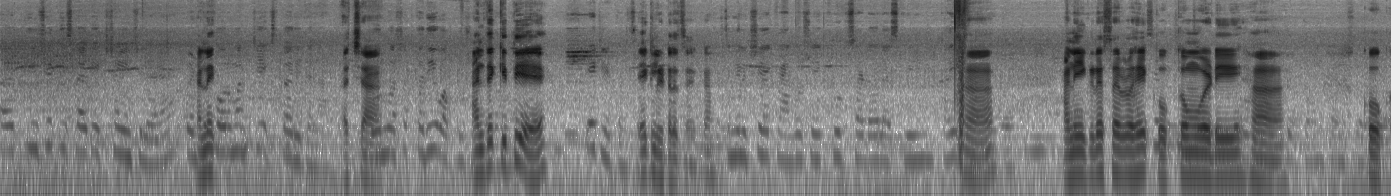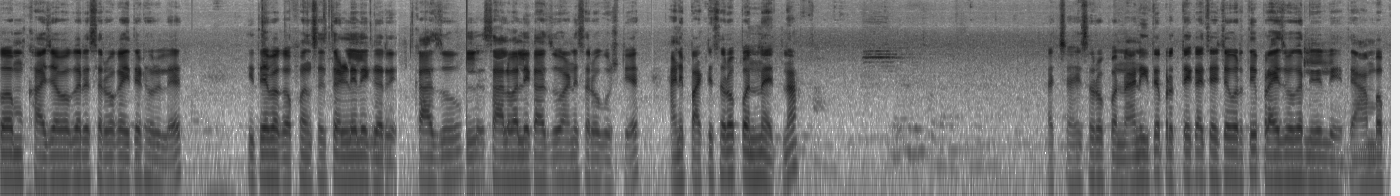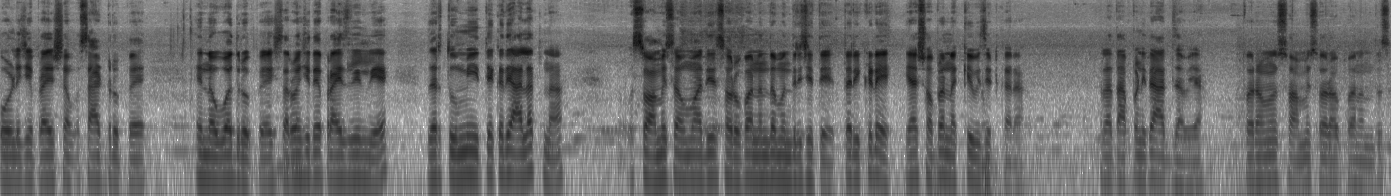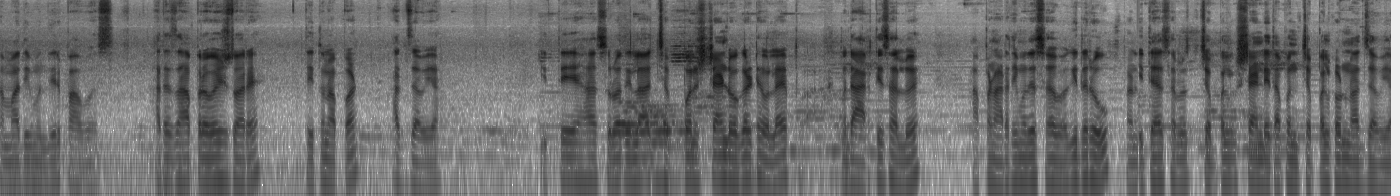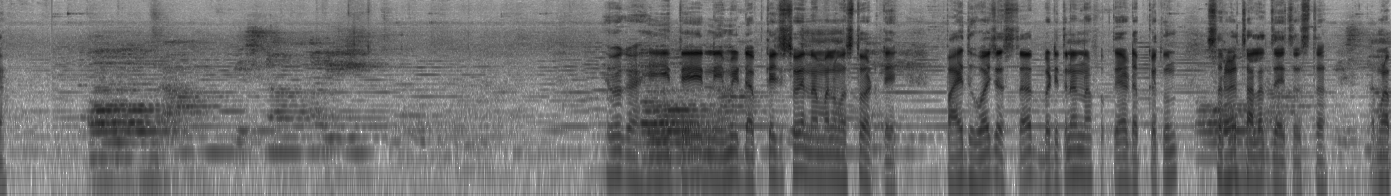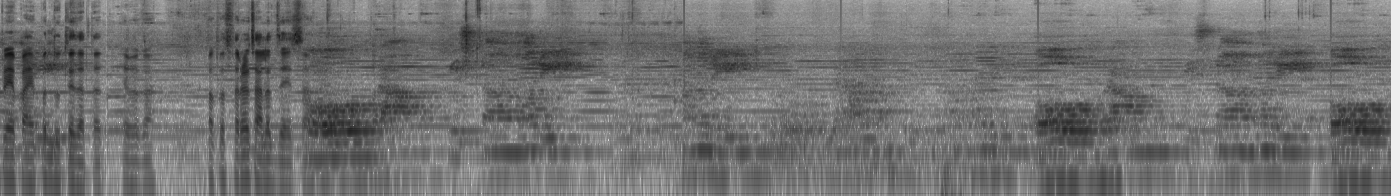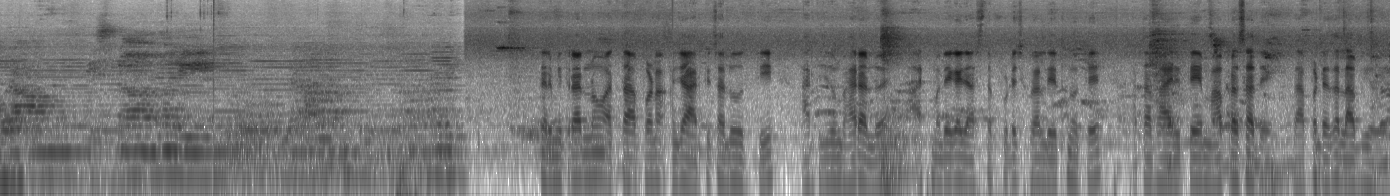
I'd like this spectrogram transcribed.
तीसला एकशे ऐंशीला आहे. आणि- ट्वेंटी फोर मंथची एक्सपायरी त्याला अच्छा. दोन वर्षात कधी वापरू शकतो. आणि ते किती आहे? एक लिटरचं. एक लिटरचं आहे का? त्याचं मिल्कशेक मँगो शेक फ्रूट सॅडल आईस्क्रीम काही हां. आणि इकडे सर्व हे कोकम वडी हां. कोकम खाजा वगैरे सर्व काही इथे ठेवलेले आहेत. इथे बघा फणसाचे तळलेले गरे काजू सालवाले काजू आणि सर्व गोष्टी आहेत. आणि पाठी सर्व पन्न आहेत ना? अच्छा हे सर्व पन्न आणि इथे प्रत्येकाच्या ह्याच्यावरती प्राईस वगैरे लिहिलेली आहे. त्या आंबा पोळीची प्राईस साठ रुपये हे नव्वद रुपये. सर्वांची इथे प्राईस लिहिली आहे. जर तुम्ही इथे कधी आलात ना स्वामी समाधी स्वरूपानंद मंदिरची ते तर इकडे या शॉपला नक्की व्हिजिट करा. तर आता आपण इथे आत जाऊया. परम स्वामी स्वरूपानंद समाधी मंदिर पावस. हा त्याचा हा प्रवेशद्वार आहे. तिथून आपण आत जाऊया. इथे हा सुरुवातीला चप्पल स्टँड वगैरे ठेवला आहे मध्ये आरती चालू आहे. आपण आरतीमध्ये सहभागी तर होऊ पण इथे हा सर्व चप्पल स्टँड आहेत. आपण चप्पल काढून आत जाऊया. हे बघा हे इथे नेहमी डबक्याची सोय ना मला मस्त वाटते. पाय धुवायचे असतात बट इथं ना फक्त या डबक्यातून सरळ चालत जायचं असतं. त्यामुळे आपले पाय पण धुतले जातात. हे बघा फक्त सरळ चालत जायचं. तर मित्रांनो आता आपण म्हणजे आरती चालू होती. आरतीतून बाहेर आलो आहे आतमध्ये काही जास्त फुटेज करायला देत नव्हते. आता बाहेर इथे महाप्रसाद आहे. तर आपण त्याचा लाभ घेऊया.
